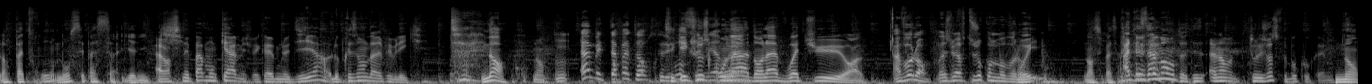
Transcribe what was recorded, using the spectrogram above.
Leur patron, non, c'est pas ça, Yannick. Alors ce n'est pas mon cas, mais je vais quand même le dire. Le président de la République. non, Mm. Ah mais t'as pas tort. parce que des c'est fois, quelque chose s'énerve, qu'on a ouais. dans la voiture. Un volant. Moi je m'énerve toujours contre mon volant. Oui. Non, c'est pas ça. Ah des amendes. des- Ah non, tous les jours ça fait beaucoup quand même. Non.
